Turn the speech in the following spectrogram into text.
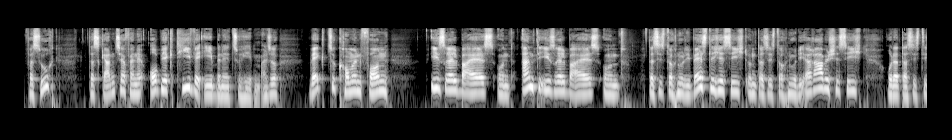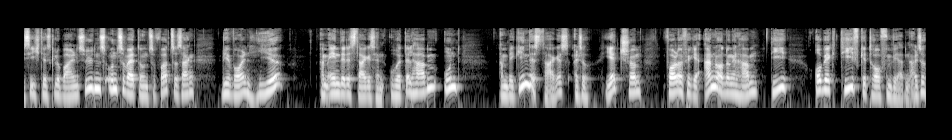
versucht, das Ganze auf eine objektive Ebene zu heben. Also wegzukommen von Israel-Bias und Anti-Israel-Bias und das ist doch nur die westliche Sicht und das ist doch nur die arabische Sicht oder das ist die Sicht des globalen Südens und so weiter und so fort, zu sagen, wir wollen hier am Ende des Tages ein Urteil haben und am Beginn des Tages, also jetzt schon, vorläufige Anordnungen haben, die objektiv getroffen werden, also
